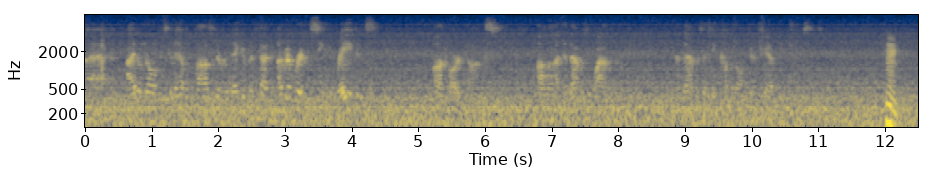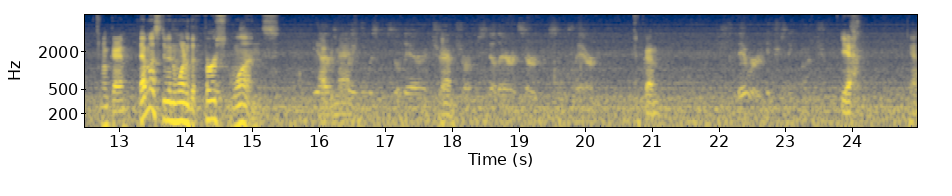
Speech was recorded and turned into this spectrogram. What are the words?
I, I don't know if it's going to have a positive or negative effect. I remember seeing the Ravens on Hard Knocks, uh, and that was a while ago, and that was I think coming off their championship season. Hmm. Okay, that must have been one of the first ones. Yeah, I would that's when Ray imagine. Lewis was still there, and Shannon Sharpe was still there, and Siragusa was there. Okay. They were an interesting bunch. Yeah. Yeah.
